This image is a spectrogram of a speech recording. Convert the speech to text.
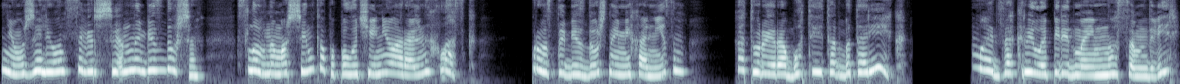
Неужели он совершенно бездушен, словно машинка по получению оральных ласк? Просто бездушный механизм, который работает от батареек? Мать закрыла перед моим носом дверь,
